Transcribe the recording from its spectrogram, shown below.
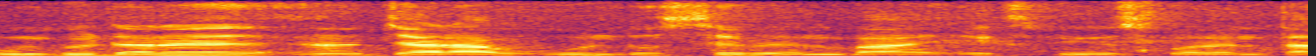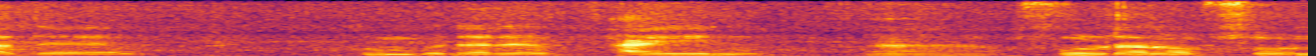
কম্পিউটারে যারা উইন্ডোজ সেভেন বা এক্সপি ইউজ করেন, তাদের কম্পিউটারে ফাইল ফোল্ডার অপশন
